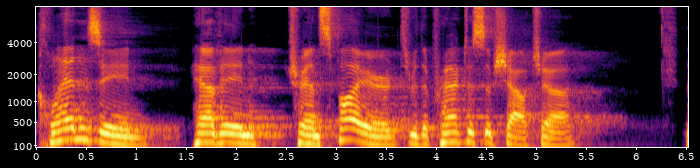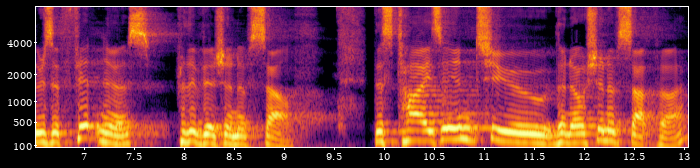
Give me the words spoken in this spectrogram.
cleansing having transpired through the practice of shaucha, there's a fitness for the vision of self. This ties into the notion of sattva,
